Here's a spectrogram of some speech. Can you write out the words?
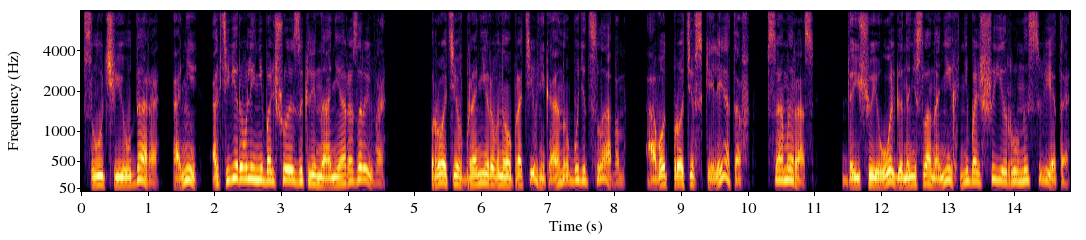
В случае удара они активировали небольшое заклинание разрыва, Против бронированного противника оно будет слабым, а вот против скелетов — в самый раз. Да еще и Ольга нанесла на них небольшие руны света,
